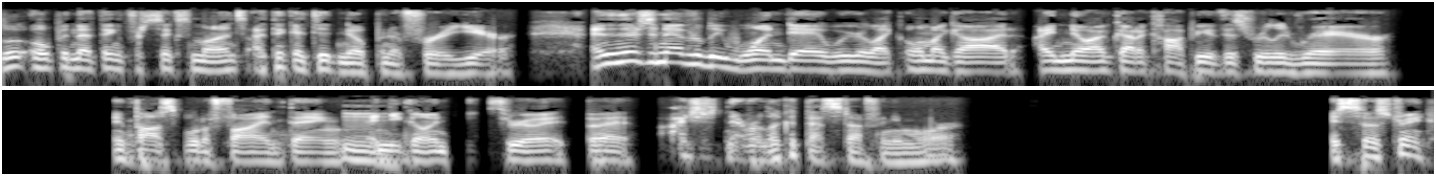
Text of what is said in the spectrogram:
open that thing for six months, I think I didn't open it for a year. And then there's inevitably one day where you're like, oh my god, I know I've got a copy of this really rare, impossible to find thing, Mm. and you go and through it. But I just never look at that stuff anymore. It's so strange.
